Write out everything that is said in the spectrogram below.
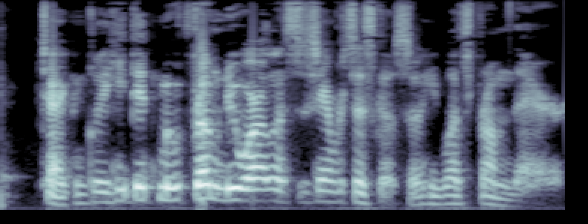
technically he did move from New Orleans to San Francisco, so he was from there at one point.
